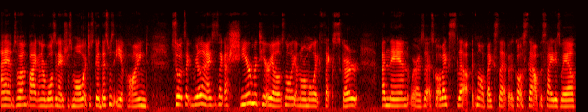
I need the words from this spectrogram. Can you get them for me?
Um, so I went back and there was an extra small, which is good. This was £8. So it's like really nice. It's like a sheer material. It's not like a normal like thick skirt. And then, where is it? It's got a big slit, it's not a big slit, but it's got a slit up the side as well.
